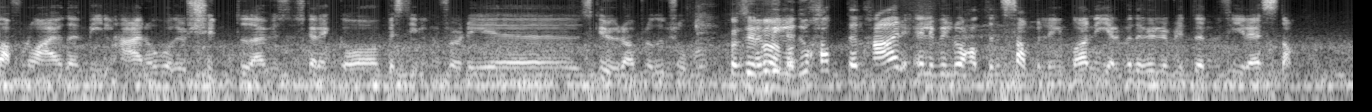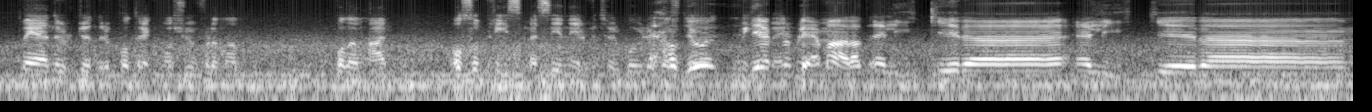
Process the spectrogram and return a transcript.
da, for nå er jo den bilen her. Og må du jo skynde deg hvis du skal rekke å bestille den før de eh, skrur av produksjonen. Men ville du hatt den her, eller ville du hatt en sammenlignbar 911? Det ville blitt en 4S, da. Med 0 til 100 på 3,7 på den her. Også prismessig 911 Turbo. Jeg hadde jo, det problemet er at jeg liker eh, Jeg liker eh,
